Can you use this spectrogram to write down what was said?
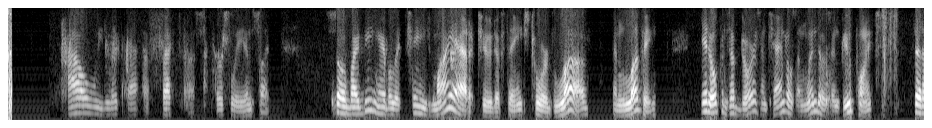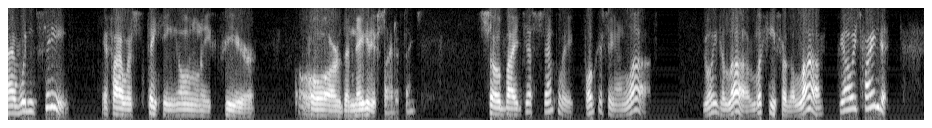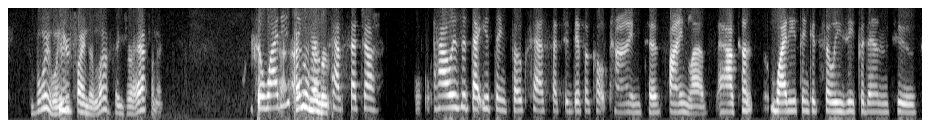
how we let that affect us personally inside. So by being able to change my attitude of things towards love and loving, it opens up doors and channels and windows and viewpoints that I wouldn't see if I was thinking only fear or the negative side of things. So by just simply focusing on love, going to love, looking for the love, you always find it. Boy, when you're hmm. finding love, things are happening. So why do you think remember, folks have such a how is it that you think folks have such a difficult time to find love? How come why do you think it's so easy for them to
